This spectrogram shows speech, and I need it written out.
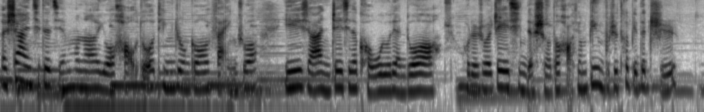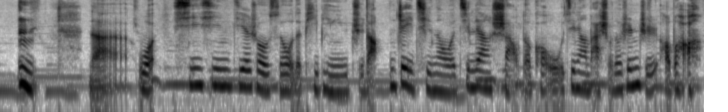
那上一期的节目呢，有好多听众跟我反映说，咦，小安，你这一期的口误有点多哦，或者说这一期你的舌头好像并不是特别的直。嗯，那我悉心接受所有的批评与指导。那这一期呢，我尽量少的口误，尽量把舌头伸直，好不好？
